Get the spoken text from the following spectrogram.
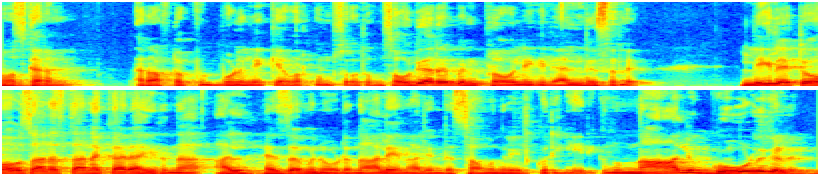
നമസ്കാരം. റാഫ്റ്റർ ഫുട്ബോളിലേക്ക് അവർക്കും സ്വാഗതം. സൗദി അറേബ്യൻ പ്രോ ലീഗിലെ അൽ നസർ ലീഗിൽ ഏറ്റവും അവസാന സ്ഥാനക്കാരായിരുന്ന അൽ ഹെസമിനോട് നാലേ നാലിന്റെ സമനിലയിൽ കുരുങ്ങിയിരിക്കുന്നു. നാല് ഗോളുകൾ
